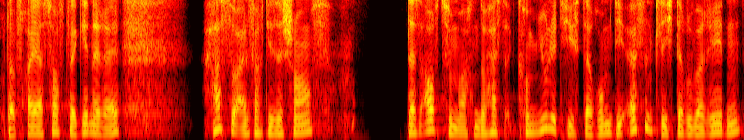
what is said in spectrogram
oder freier Software generell hast du einfach diese Chance, das aufzumachen. Du hast Communities darum, die öffentlich darüber reden,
